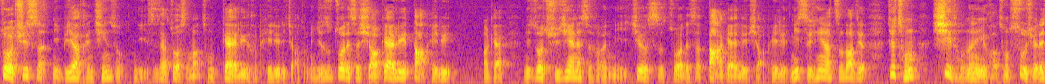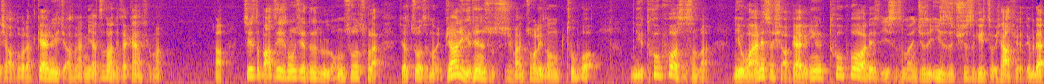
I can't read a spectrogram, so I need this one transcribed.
做趋势，你必须要很清楚你是在做什么。从概率和赔率的角度，你就是做的是小概率大赔率。OK，你做区间的时候，你就是做的是大概率小赔率。你首先要知道这个，就从系统论也好，从数学的角度的概率角度，你要知道你在干什么。啊其实把这些东西都浓缩出来，要做这东西。比方说，有的人是喜欢做那种突破，你突破是什么？你玩的是小概率，因为突破的意思什么？就是一直趋势可以走下去，对不对？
